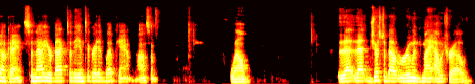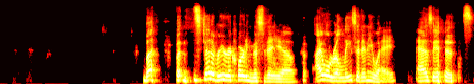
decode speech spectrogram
okay. So now you're back to the integrated webcam. Awesome. Well, that, that just about ruined my outro. But but instead of re-recording this video, I will release it anyway, as is.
